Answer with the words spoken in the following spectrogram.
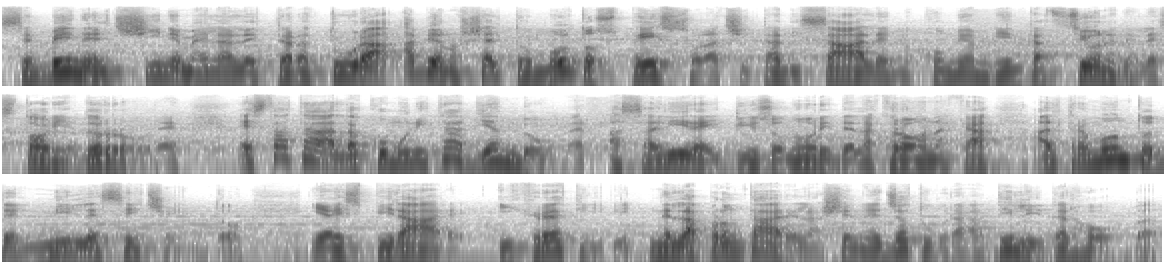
Sebbene il cinema e la letteratura abbiano scelto molto spesso la città di Salem come ambientazione delle storie d'orrore, è stata la comunità di Andover a salire ai disonori della cronaca al tramonto del 1600 e a ispirare i creativi nell'approntare la sceneggiatura di Little Hope.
